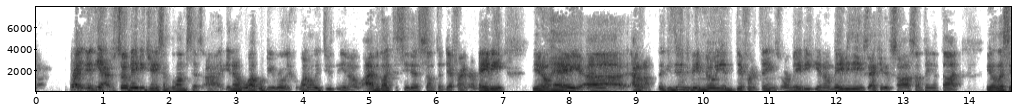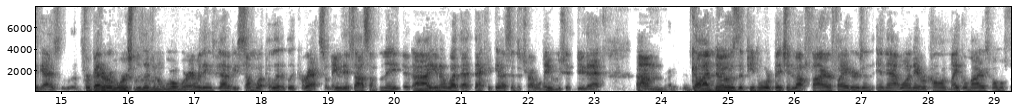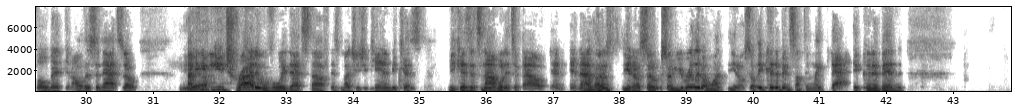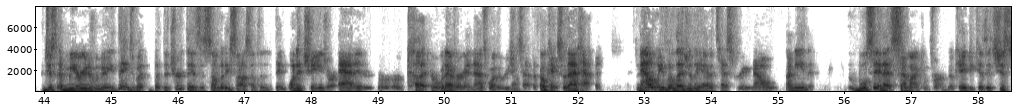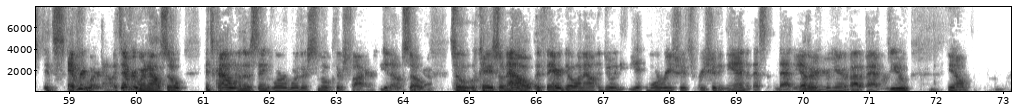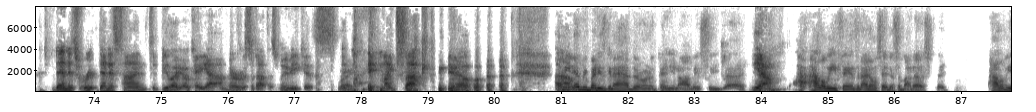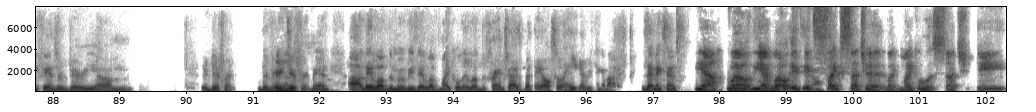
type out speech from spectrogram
Right. and Yeah. So maybe Jason Blum says, ah, you know what would be really cool? Why don't we do, you know, I would like to see this something different. Or maybe, you know, hey, uh, I don't know. There could be a million different things. Or maybe, you know, maybe the executive saw something and thought, you know, listen, guys, for better or worse, we live in a world where everything's got to be somewhat politically correct. So maybe they saw something they, ah, you know what, that, that could get us into trouble. Maybe we shouldn't do that. Um, Right. God knows that people were bitching about firefighters in, in that one. They were calling Michael Myers homophobic and all this and that. So, it. I mean, you, you try to avoid that stuff as much as you can because because it's not what it's about, and and that No. those you know so so you really don't want you know so it could have been something like that. It could have been just a myriad of a million things, but but the truth is, is somebody saw something that they want to change or added or, or, or cut or whatever, and that's why the reshoots happened. Okay, so that happened. Now we've allegedly had a test screen. Now, I mean, we'll say that's semi-confirmed, okay? Because it's just it's everywhere now. It's everywhere now. So it's kind of one of those things where where there's smoke, there's fire, you know. So Yeah. so okay, so now if they're going out and doing yet more reshoots, reshooting the end and this and that and the other, and you're hearing about a bad review, you know, then it's re- then it's time to be like, okay, yeah, I'm nervous about this movie because Right. it, it might suck, you know. I mean, Um, everybody's gonna have their own opinion, obviously. Uh, yeah, Ha- Halloween fans, and I don't say this about us, but Halloween fans are very um they're different. They're very Mhm. different, man. Uh, they love the movies, they love Michael, they love the franchise, but they also hate everything about it. Does that make sense? Yeah. Well, yeah. Well, it, it's like such a like Michael is such a.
